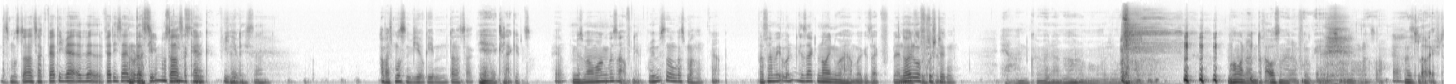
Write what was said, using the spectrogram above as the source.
Das muss Donnerstag fertig, fertig sein Und oder das es gibt muss Donnerstag kein Dienstag Video. Fertig sein. Aber es muss ein Video geben, Donnerstag. Ja, ja, klar gibt's. Ja. Müssen wir morgen was aufnehmen. Wir müssen irgendwas machen. Was haben wir unten gesagt? 9 Uhr haben wir gesagt. werden 9 wir Uhr frühstücken. Ja, dann können wir danach noch ein bisschen was aufnehmen. Machen wir dann draußen in der Fußgängerzone oder so. Ja. Das läuft.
